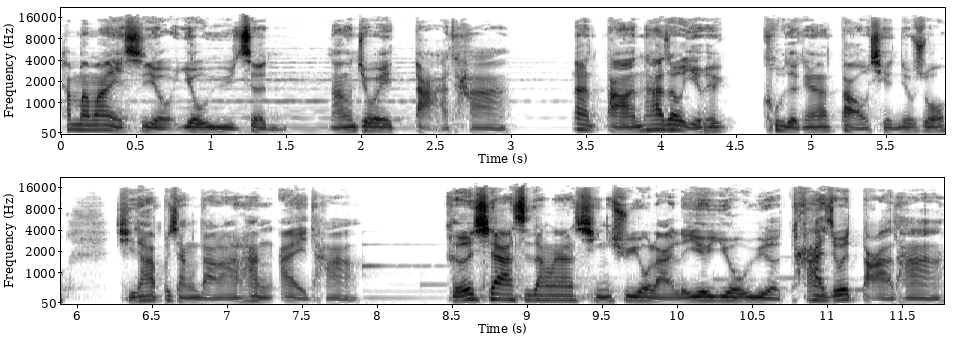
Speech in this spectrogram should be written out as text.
他妈妈也是有忧郁症，然后就会打他。那打完他之后，也会哭着跟他道歉，就说其他不想打他，他很爱他。可是下次当他情绪又来了，又忧郁了，他还是会打他。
